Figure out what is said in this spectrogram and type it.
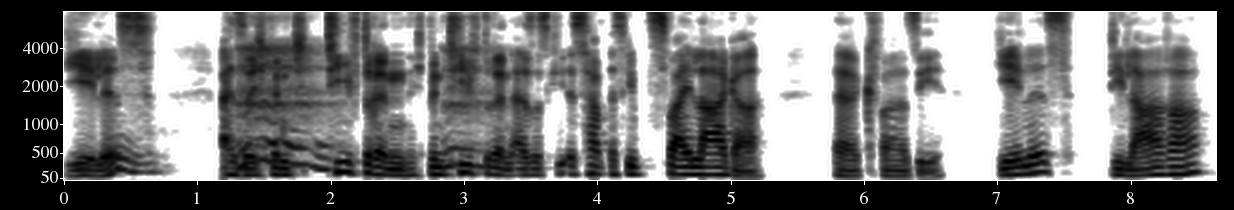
Jelis. Oh. Also ich bin tief drin, ich bin tief drin. Also es, es, es gibt zwei Lager äh, quasi. Jelis, die Lara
